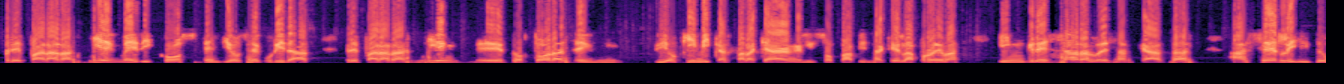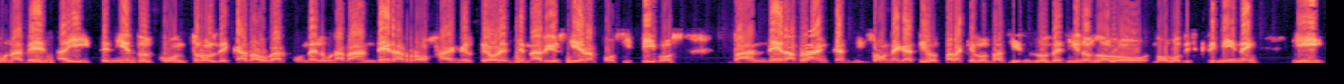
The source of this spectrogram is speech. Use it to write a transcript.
preparar a 100 médicos en bioseguridad, preparar a 100 eh, doctoras en bioquímicas para que hagan el isopap y saquen la prueba, ingresar a esas casas, hacerle y de una vez ahí teniendo el control de cada hogar, ponerle una bandera roja en el peor escenario si eran positivos, bandera blanca si son negativos para que los vecinos, los vecinos no lo, no lo discriminen y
